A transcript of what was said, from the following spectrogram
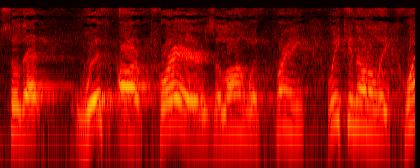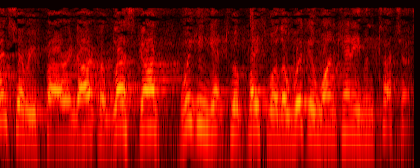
so that with our prayers, along with praying, we can not only quench every fiery dart, but bless God, we can get to a place where the wicked one can't even touch us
